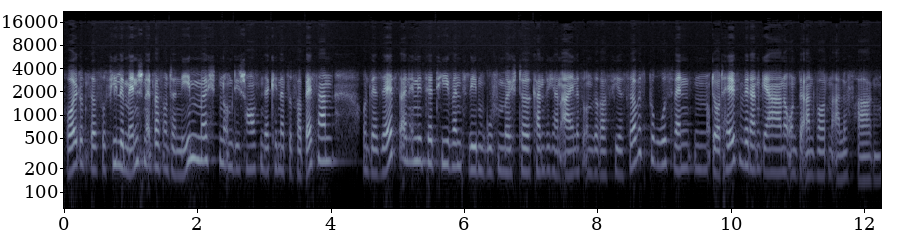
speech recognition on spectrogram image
freut uns, dass so viele Menschen etwas unternehmen möchten, um die Chancen der Kinder zu verbessern. Und wer selbst eine Initiative ins Leben rufen möchte, kann sich an eines unserer vier Servicebüros wenden. Dort helfen wir dann gerne und beantworten alle Fragen.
